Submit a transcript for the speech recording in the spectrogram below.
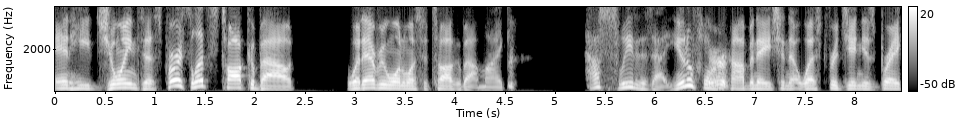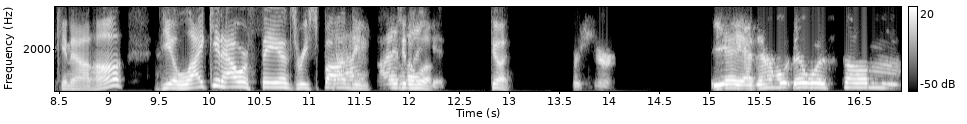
And he joins us. First, let's talk about what everyone wants to talk about, Mike. How sweet is that uniform sure. combination that West Virginia's breaking out, huh? Do you like it? How are fans responding yeah, I, I to like the look? It. Good. For sure. Yeah, yeah. There, there was some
